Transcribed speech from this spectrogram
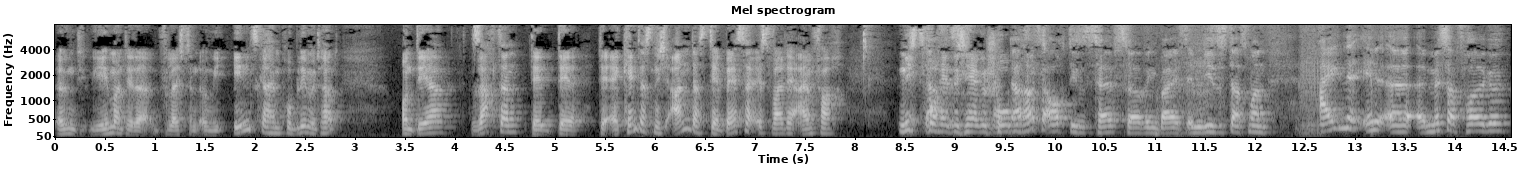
irgendjemand, der da vielleicht dann irgendwie insgeheim Probleme mit hat, und der sagt dann, der, der, der erkennt das nicht an, dass der besser ist, weil der einfach nichts Das vorher sich hergeschoben das hat. ist auch dieses Self-Serving Bias, eben dieses, dass man eigene äh, Misserfolge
